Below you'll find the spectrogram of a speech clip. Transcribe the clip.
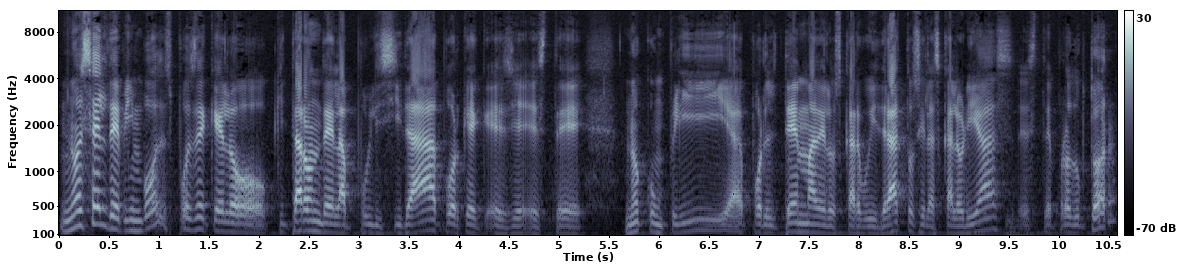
No es el de Bimbo después de que lo quitaron de la publicidad porque este, no cumplía por el tema de los carbohidratos y las calorías, este productor.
